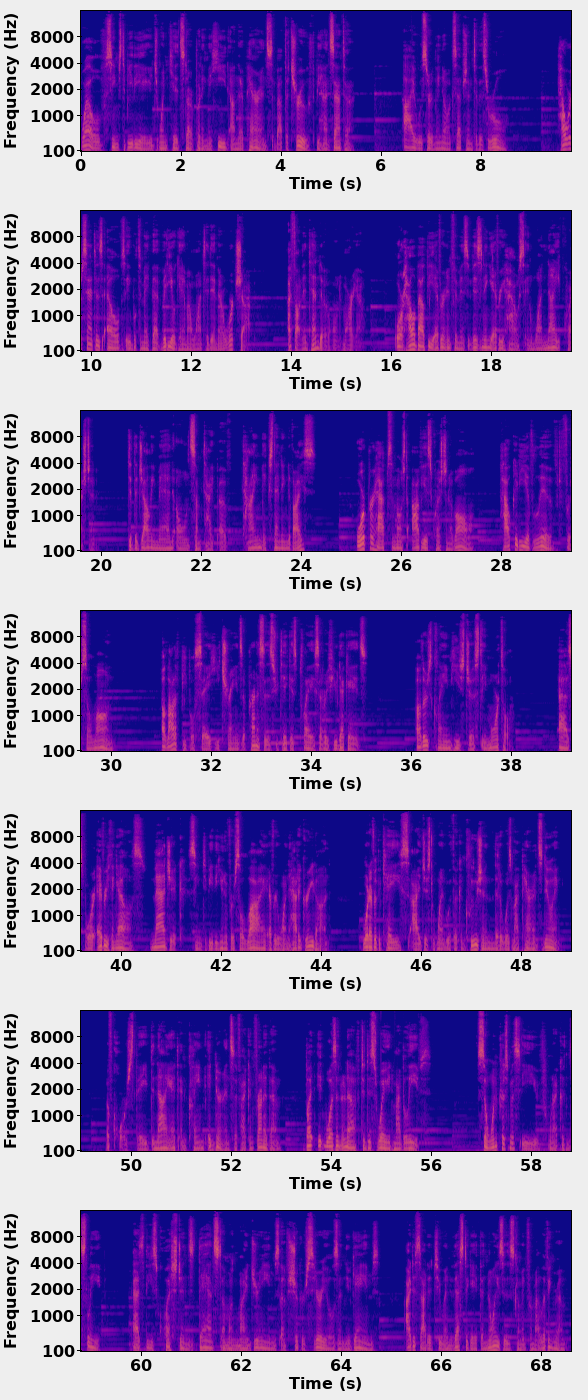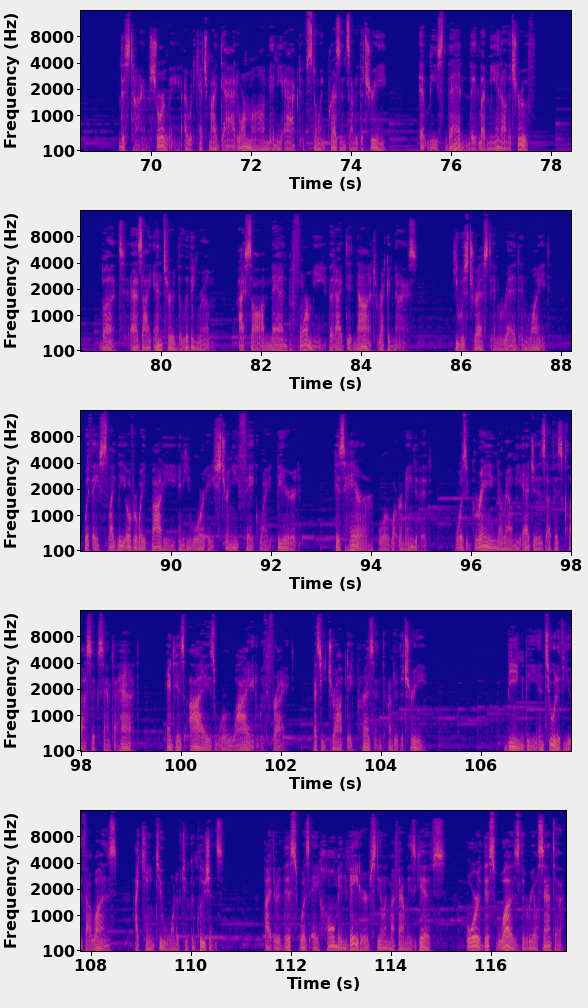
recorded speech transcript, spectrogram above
12 seems to be the age when kids start putting the heat on their parents about the truth behind Santa. I was certainly no exception to this rule. How were Santa's elves able to make that video game I wanted in their workshop? I thought Nintendo owned Mario. Or how about the ever infamous visiting every house in one night question? Did the Jolly Man own some type of time extending device? Or perhaps the most obvious question of all, how could he have lived for so long? A lot of people say he trains apprentices who take his place every few decades. Others claim he's just immortal. As for everything else, magic seemed to be the universal lie everyone had agreed on. Whatever the case, I just went with the conclusion that it was my parents' doing. Of course, they deny it and claim ignorance if I confronted them, but it wasn't enough to dissuade my beliefs. So one Christmas Eve, when I couldn't sleep, as these questions danced among my dreams of sugar cereals and new games, I decided to investigate the noises coming from my living room. This time, surely, I would catch my dad or mom in the act of stowing presents under the tree. At least then they'd let me in on the truth. But as I entered the living room, I saw a man before me that I did not recognize. He was dressed in red and white, with a slightly overweight body, and he wore a stringy fake white beard. His hair, or what remained of it, was graying around the edges of his classic Santa hat, and his eyes were wide with fright as he dropped a present under the tree. Being the intuitive youth I was, I came to one of two conclusions. Either this was a home invader stealing my family's gifts, or this was the real Santa.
